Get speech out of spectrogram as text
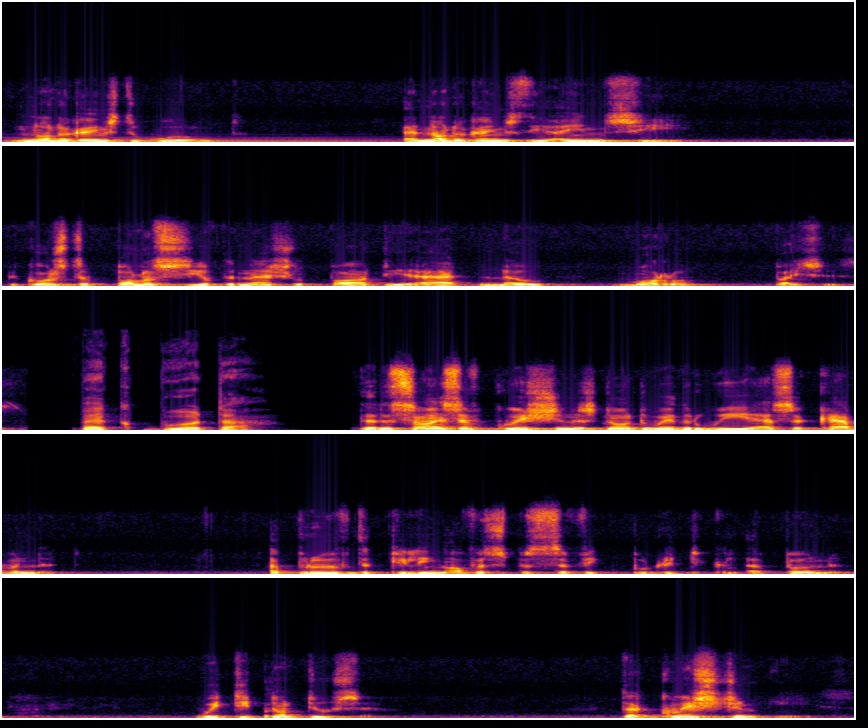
not against the world and not against the ANC, because the policy of the National Party had no moral basis. Pik Botha. The decisive question is not whether we as a cabinet approve the killing of a specific political opponent. We did not do so. The question is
